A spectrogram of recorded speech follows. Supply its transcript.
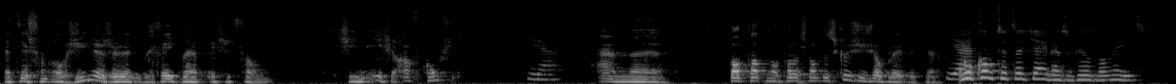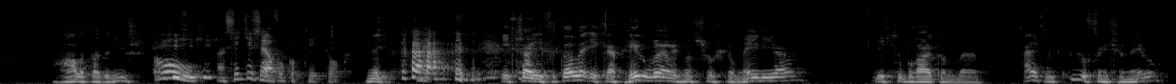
Het is van origine, zo ik begrepen heb, is het van Chinese afkomst. Ja. En eh, dat dat nog wel eens wat discussies oplevert, ja. ja. Hoe komt het dat jij daar zoveel van weet? Haal ik uit het nieuws. Oh, Dan zit je zelf ook op TikTok. Nee. Ik zal je vertellen, ik heb heel weinig met social media. Ik gebruik hem eh, eigenlijk puur functioneel.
